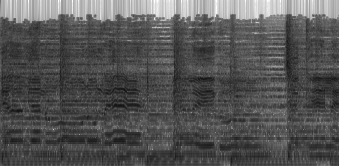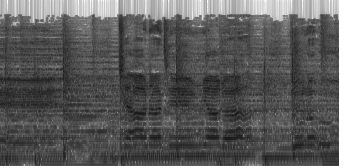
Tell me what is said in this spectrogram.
မြတ်မြတ်နိုးနိုးနဲ့မင်းလေးကိုချစ်ခဲ့လေချာနာခြ င်းများကဒုနှစ်ဦး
